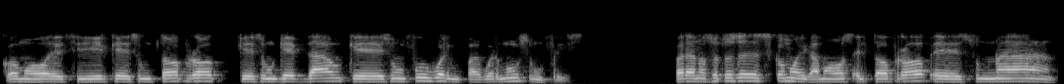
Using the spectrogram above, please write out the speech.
Como decir que es un top rock, que es un get down, que es un footwork, un power moves, un freeze. Para nosotros es como, digamos, el top rock es una,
